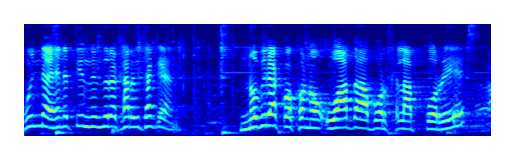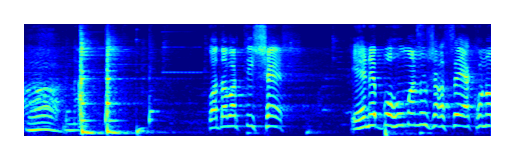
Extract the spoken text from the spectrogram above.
হইন না হেনে তিন দিন ধরে খারই থাকেন। নবীরা কখনো ওয়াদা বরখেলাপ করে না। না। কথাবার্তি শেষ। এখানে বহু মানুষ আছে এখনও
